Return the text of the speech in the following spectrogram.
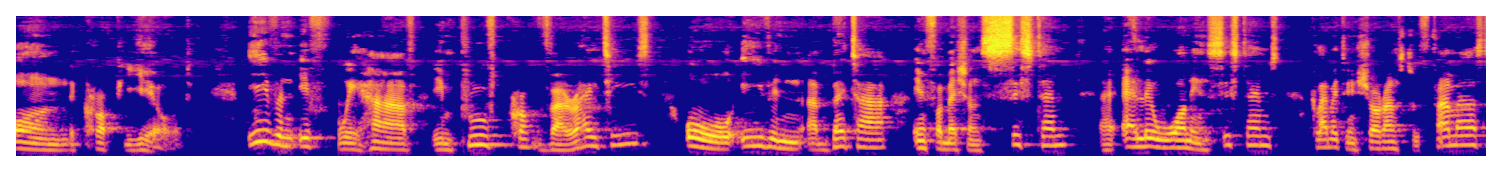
on the crop yield. Even if we have improved crop varieties or even a better information system, uh, early warning systems, climate insurance to farmers,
